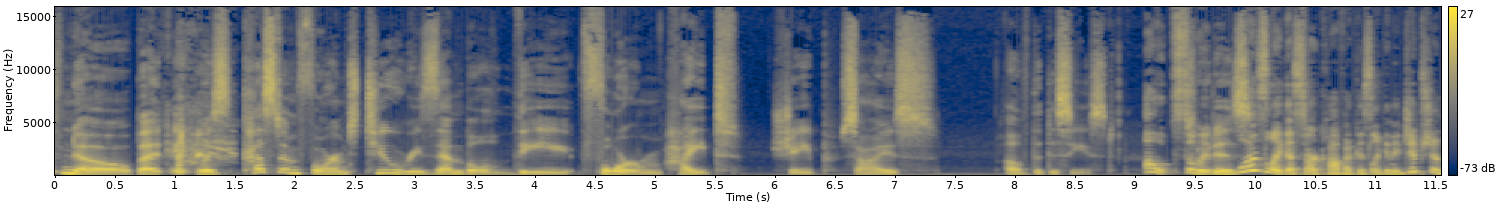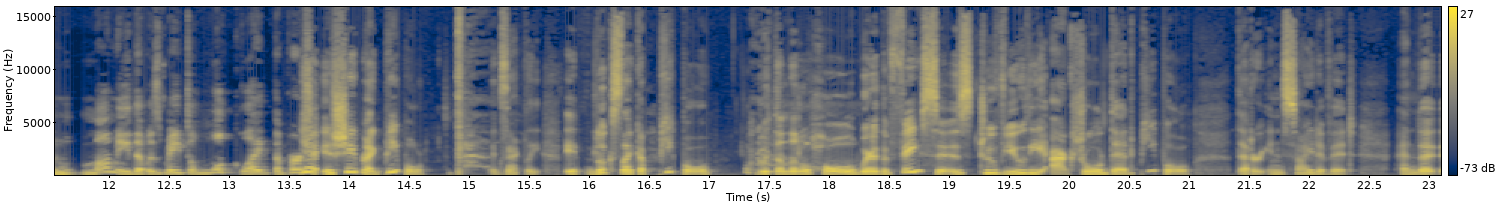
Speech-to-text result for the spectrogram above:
of no, but it was custom formed to resemble the form, height, shape, size of the deceased. oh, so, so it, it is- was like a sarcophagus, like an Egyptian mummy that was made to look like the person. Yeah, it's shaped like people. exactly. It looks like a people with a little hole where the face is to view the actual dead people that are inside of it. And the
